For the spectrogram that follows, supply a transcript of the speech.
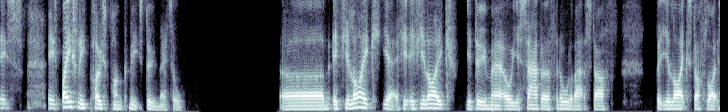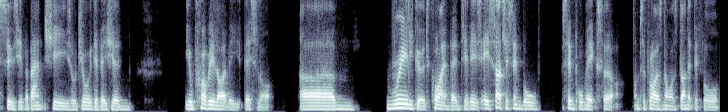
it's it's basically post punk meets doom metal. Um, if you like, yeah, if you if you like your doom metal, your Sabbath, and all of that stuff, but you like stuff like Siouxsie the Banshees or Joy Division, you'll probably like the, this lot. Um, really good, quite inventive. It's it's such a simple simple mix that I'm surprised no one's done it before,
